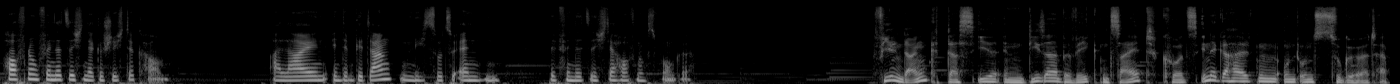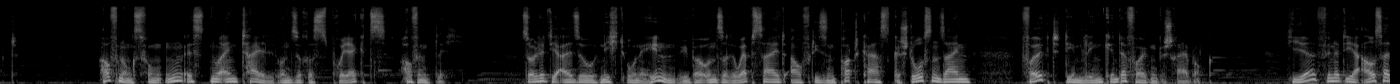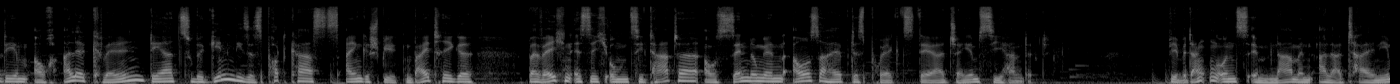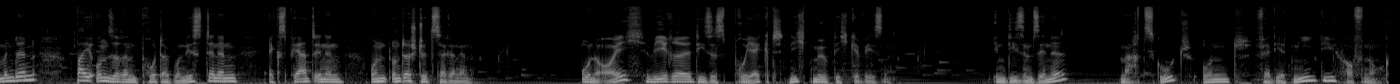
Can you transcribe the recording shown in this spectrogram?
Hoffnung findet sich in der Geschichte kaum. Allein in dem Gedanken, nicht so zu enden, befindet sich der Hoffnungsfunke. Vielen Dank, dass ihr in dieser bewegten Zeit kurz innegehalten und uns zugehört habt. Hoffnungsfunken ist nur ein Teil unseres Projekts Hoffentlich. Solltet ihr also nicht ohnehin über unsere Website auf diesen Podcast gestoßen sein, folgt dem Link in der Folgenbeschreibung. Hier findet ihr außerdem auch alle Quellen der zu Beginn dieses Podcasts eingespielten Beiträge, bei welchen es sich um Zitate aus Sendungen außerhalb des Projekts der JMC handelt. Wir bedanken uns im Namen aller Teilnehmenden bei unseren Protagonistinnen, Expertinnen und Unterstützerinnen. Ohne euch wäre dieses Projekt nicht möglich gewesen. In diesem Sinne, macht's gut und verliert nie die Hoffnung.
